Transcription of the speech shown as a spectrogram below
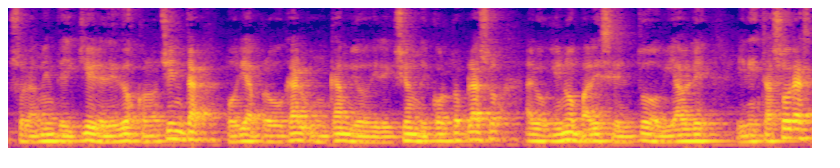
Solamente el quiebre de 2,80 podría provocar un cambio de dirección de corto plazo, algo que no parece del todo viable en estas horas,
